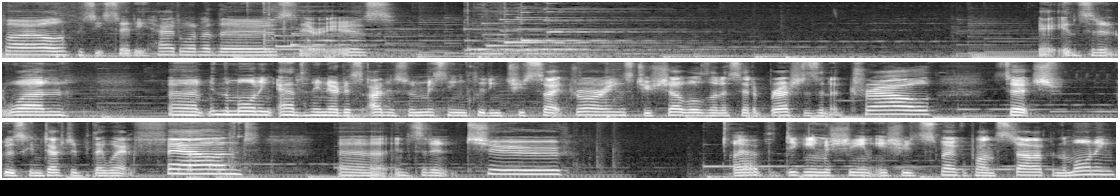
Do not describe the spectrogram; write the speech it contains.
file, because he said he had one of those. There he is. Okay, incident one. Um, in the morning, Anthony noticed items were missing, including two site drawings, two shovels, and a set of brushes and a trowel. Search was conducted, but they weren't found. Uh, incident 2. Uh, the digging machine issued smoke upon startup in the morning.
